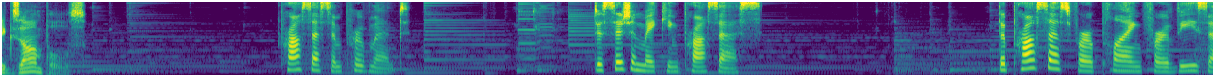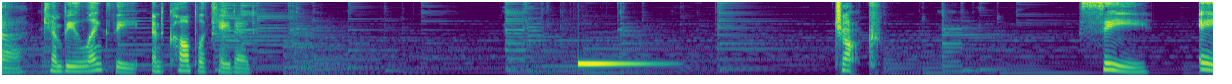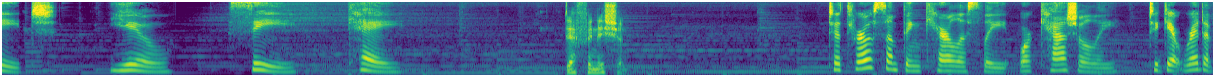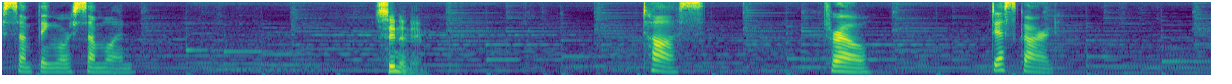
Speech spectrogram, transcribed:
Examples. Process improvement. Decision making process. The process for applying for a visa can be lengthy and complicated. Chuck. C H U C K Definition To throw something carelessly or casually, to get rid of something or someone. Synonym Toss, Throw, Discard.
